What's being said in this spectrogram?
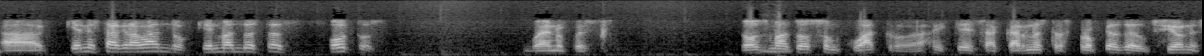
Ah, ¿Quién está grabando? ¿Quién mandó estas fotos? Bueno, pues dos más dos son cuatro, hay que sacar nuestras propias deducciones.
